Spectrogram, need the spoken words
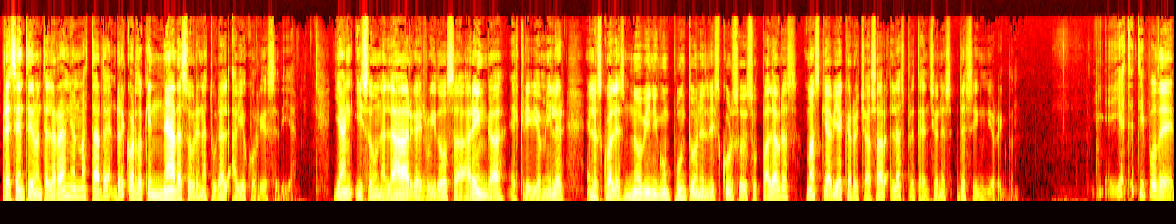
presente durante la reunión más tarde, recordó que nada sobrenatural había ocurrido ese día. Young hizo una larga y ruidosa arenga, escribió Miller, en los cuales no vi ningún punto en el discurso de sus palabras más que había que rechazar las pretensiones de Sidney Rigdon. Y este tipo de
